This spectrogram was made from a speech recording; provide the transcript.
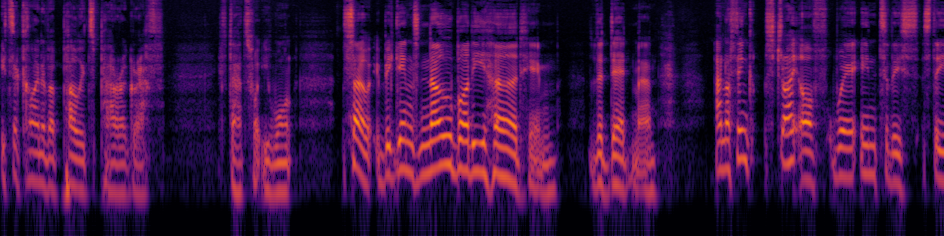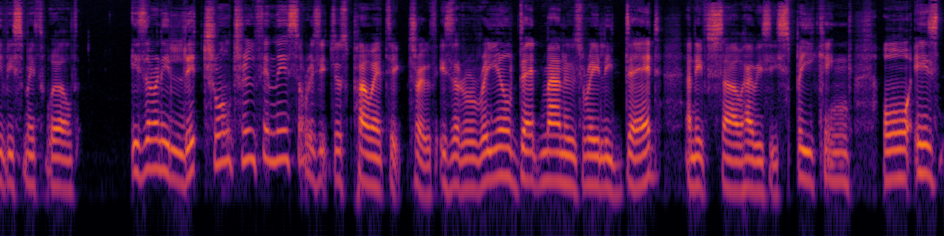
it's a kind of a poet's paragraph if that's what you want. So it begins Nobody heard him, the dead man. And I think straight off, we're into this Stevie Smith world. Is there any literal truth in this, or is it just poetic truth? Is there a real dead man who's really dead? And if so, how is he speaking? Or is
